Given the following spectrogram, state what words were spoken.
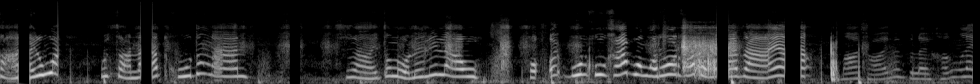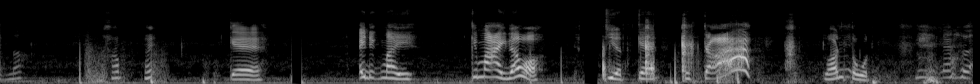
สายแล้ววะอุตส่าห์นัดครูตั้งนานสายตลอดเลยนี่เราขอเอ้ยบุญครูครับผมขอโทษครับผมมาสายอะมาสายไม่เป็นไรครั้งแรกนะครับเฮ้ยแกไอเด็กใหม่แกมาอีกแล้วเหรอเกลียดแกจะจ้าร้อนตูดเป็นอะไร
